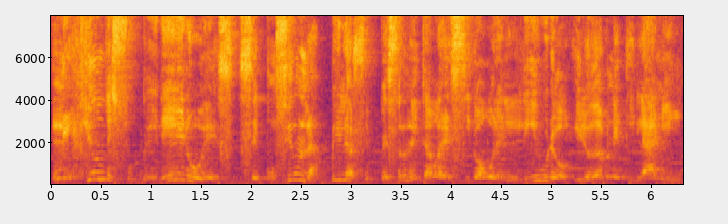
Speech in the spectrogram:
Legión de superhéroes. Se pusieron las pilas, empezaron a editarla de Zero Hour en el libro y lo de Abnett y Lanning.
